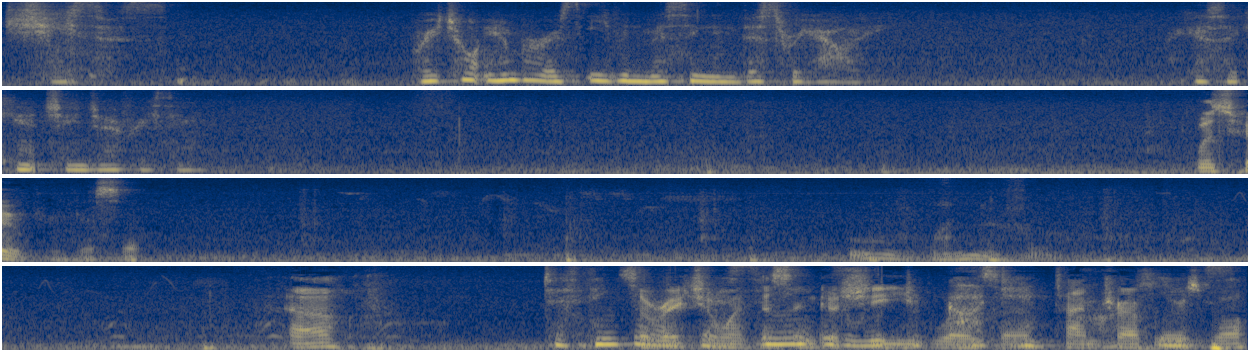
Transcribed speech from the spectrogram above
Jesus. Rachel Amber is even missing in this reality. I guess I can't change everything. Was who previously? Ooh, wonderful. Oh, To think so that our Rachel went destiny missing because she was a time traveler as well.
